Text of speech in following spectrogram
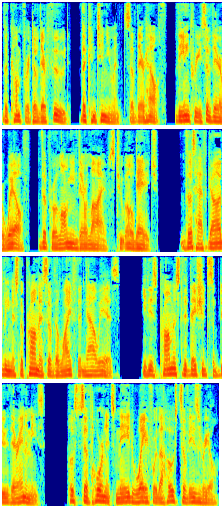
The comfort of their food, the continuance of their health, the increase of their wealth, the prolonging their lives to old age. Thus hath godliness the promise of the life that now is. It is promised that they should subdue their enemies. Hosts of hornets made way for the hosts of Israel,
